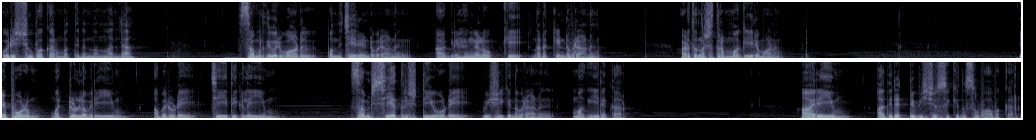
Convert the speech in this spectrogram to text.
ഒരു ശുഭകർമ്മത്തിന് നന്നല്ല. സമൃദ്ധി ഒരുപാട് വന്നു ചേരേണ്ടവരാണ്. ആഗ്രഹങ്ങളൊക്കെ നടക്കേണ്ടവരാണ്. അടുത്ത നക്ഷത്രം മകീരമാണ്. എപ്പോഴും മറ്റുള്ളവരെയും അവരുടെ ചെയ്തികളെയും സംശയദൃഷ്ടിയോടെ വീക്ഷിക്കുന്നവരാണ് മകീരക്കാർ. ആരെയും അതിരറ്റ് വിശ്വസിക്കുന്ന സ്വഭാവക്കാർ.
